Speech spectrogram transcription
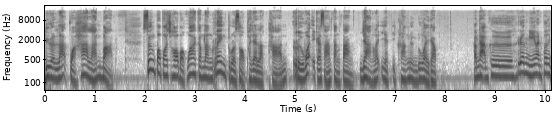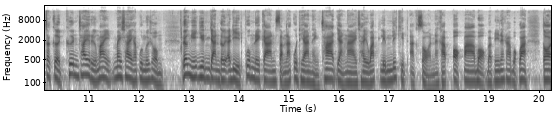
เดือนละกว่า 5 ล้านบาท ซึ่งปปชบอกว่ากำลังเร่งตรวจสอบพยานหลักฐาน หรือว่าเอกสารต่างๆ อย่างละเอียดอีกครั้งหนึ่งด้วยครับ คำถามคือเรื่องนี้มันเพิ่งจะเกิดขึ้นใช่หรือไม่ไม่ใช่ครับคุณผู้ชม เรื่องนี้ยืนยันโดยอดีตผู้อำนวยการสำนักอุทยานแห่งชาติ อย่างนายชัยวัฒน์ลิมลิขิตอักษรนะครับออกมาบอกแบบนี้นะครับ บอกว่าตอน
